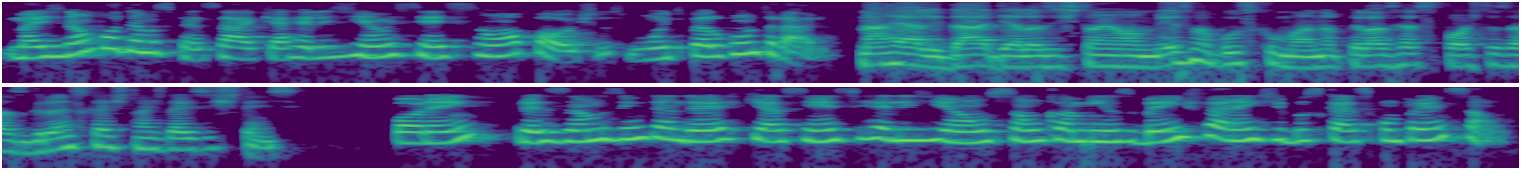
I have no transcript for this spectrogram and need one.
Mas não podemos pensar que a religião e ciência são opostos, muito pelo contrário. Na realidade, elas estão em uma mesma busca humana pelas respostas às grandes questões da existência. Porém, precisamos entender que a ciência e a religião são caminhos bem diferentes de buscar essa compreensão.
